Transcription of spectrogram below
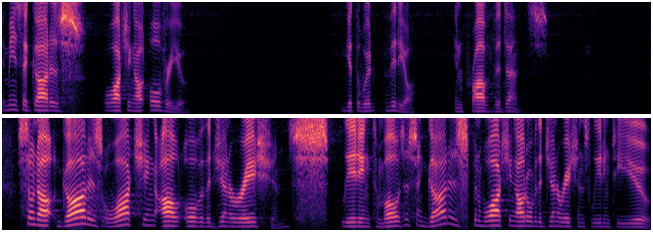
it means that God is watching out over you. get the word video in providence. So now God is watching out over the generations leading to Moses, and God has been watching out over the generations leading to you.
